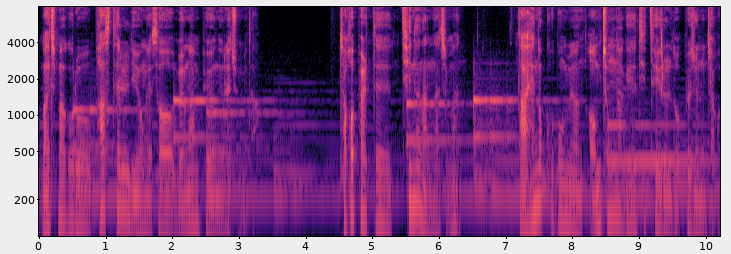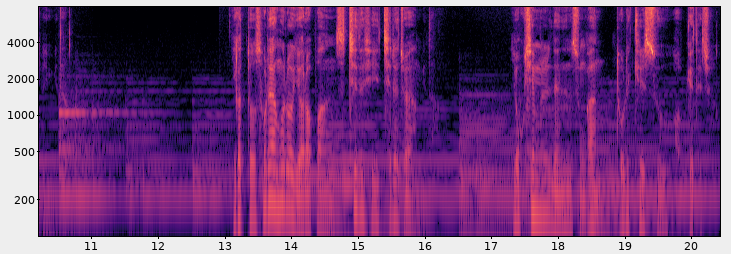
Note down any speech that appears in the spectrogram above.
마지막으로 파스텔을 이용해서 명암 표현을 해줍니다. 작업할 때 티는 안 나지만 다 해놓고 보면 엄청나게 디테일을 높여주는 작업입니다. 이것도 소량으로 여러 번 스치듯이 칠해줘야 합니다. 욕심을 내는 순간 돌이킬 수 없게 되죠.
